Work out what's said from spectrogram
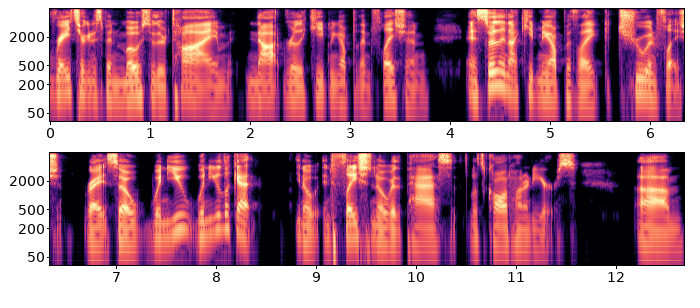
rates are going to spend most of their time not really keeping up with inflation and certainly not keeping up with like true inflation, right? So when you when you look at you know inflation over the past let's call it 100 years, um,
